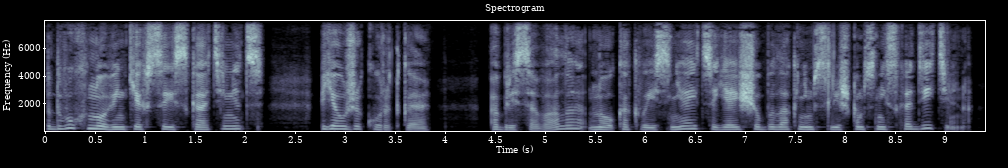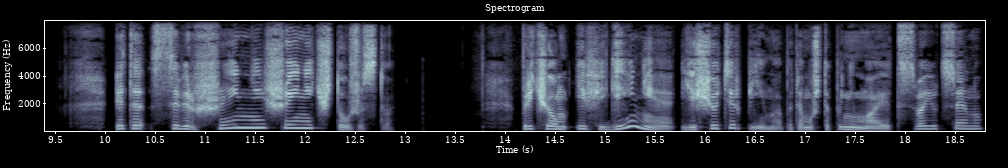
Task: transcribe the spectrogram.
Двух новеньких соискательниц я уже коротко обрисовала, но, как выясняется, я еще была к ним слишком снисходительна. Это совершеннейшее ничтожество. Причем Ифигения еще терпима, потому что понимает свою цену.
